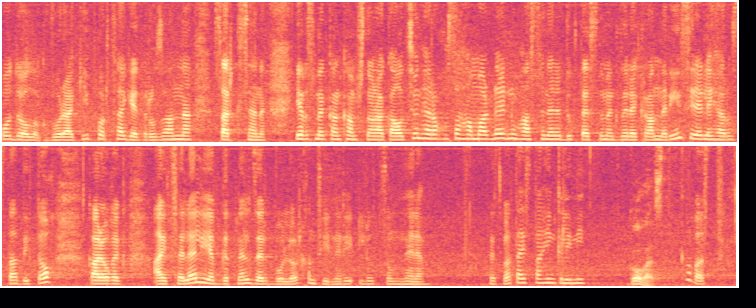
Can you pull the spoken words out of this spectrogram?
պոդոլոգ Որակի փորձագետ Ռոզաննա Սարգսյանը։ Եվս մեկ անգամ շնորհակալություն հեռախոսահամարներն ու հասցեները դուք տեսնում եք ձեր էկրաններին, սիրելի հեռուստադիտող, կարող եք այցելել եւ գտնել ձեր բոլոր խնդիրների լուծումները։ Մեզ մոտ այս պահին կլինի Գովաստ։ կվաստ։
